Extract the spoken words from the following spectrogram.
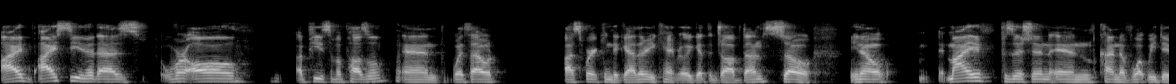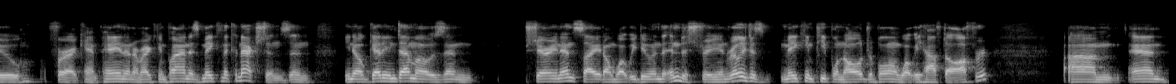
I I see it as we're all a piece of a puzzle, and without us working together, you can't really get the job done. So, you know, my position in kind of what we do for our campaign and our marketing plan is making the connections and you know getting demos and sharing insight on what we do in the industry and really just making people knowledgeable on what we have to offer. Um, and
